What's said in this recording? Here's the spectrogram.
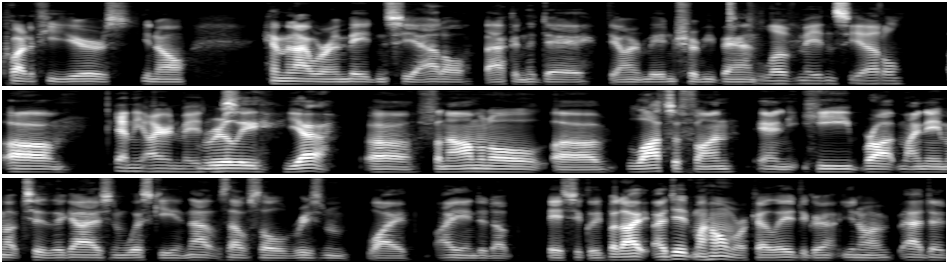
quite a few years, you know. Him and I were in Maiden Seattle back in the day, the Iron Maiden tribute band. Love Maiden Seattle Um and the Iron Maiden. really yeah uh phenomenal uh lots of fun and he brought my name up to the guys in whiskey and that was that was the whole reason why i ended up basically but i i did my homework i laid the ground you know i had to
